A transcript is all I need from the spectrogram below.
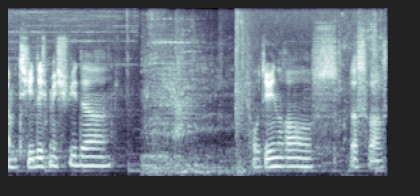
Dann heal ich mich wieder. Ich hol den raus. Das war's.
